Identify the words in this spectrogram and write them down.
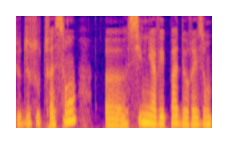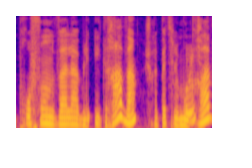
De, de toute façon, euh, s'il n'y avait pas de raison profonde, valable et grave, hein, je répète le mot grave,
